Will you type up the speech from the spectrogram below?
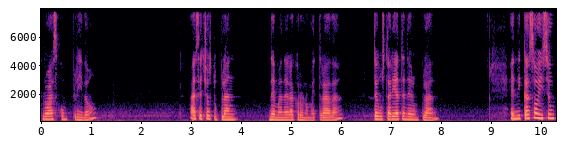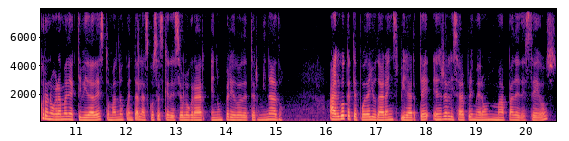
¿Lo has cumplido? ¿Has hecho tu plan de manera cronometrada? ¿Te gustaría tener un plan? En mi caso hice un cronograma de actividades tomando en cuenta las cosas que deseo lograr en un periodo determinado. Algo que te puede ayudar a inspirarte es realizar primero un mapa de deseos,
